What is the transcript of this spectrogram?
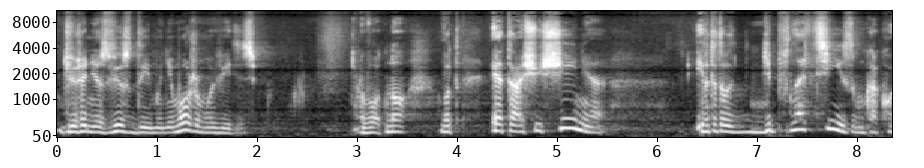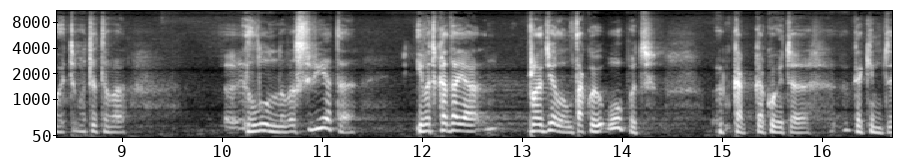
движение звезды мы не можем увидеть. Вот, но вот это ощущение и вот этот гипнотизм какой-то, вот этого э, лунного света. И вот когда я проделал такой опыт, как какой-то, каким-то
